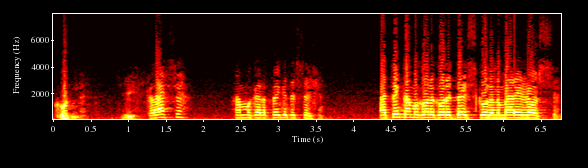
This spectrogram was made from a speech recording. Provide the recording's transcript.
goodness. Class, I'm gonna got a bigger decision. I think I'm going to go to day school and marry Rosa.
